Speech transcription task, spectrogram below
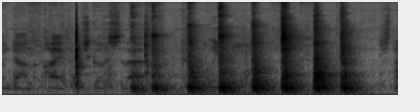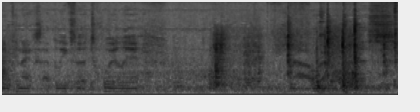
going down the pipe, which goes to that coupling. Which then connects, I believe, to the toilet. Now we're this.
